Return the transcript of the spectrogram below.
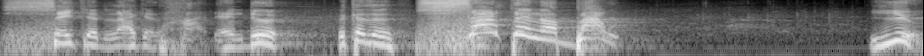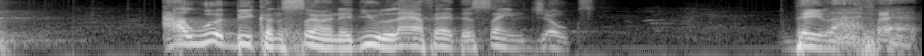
shake it like it's hot and do it because there's something about you I would be concerned if you laugh at the same jokes they laugh at.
